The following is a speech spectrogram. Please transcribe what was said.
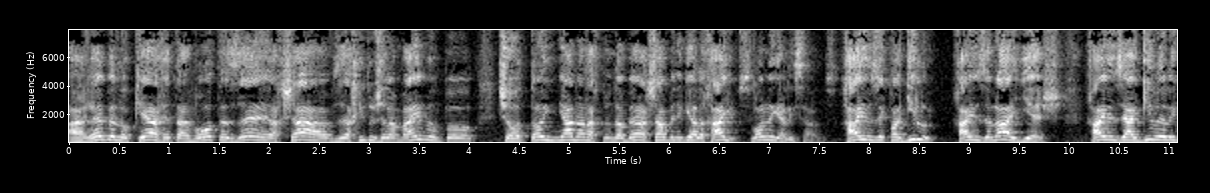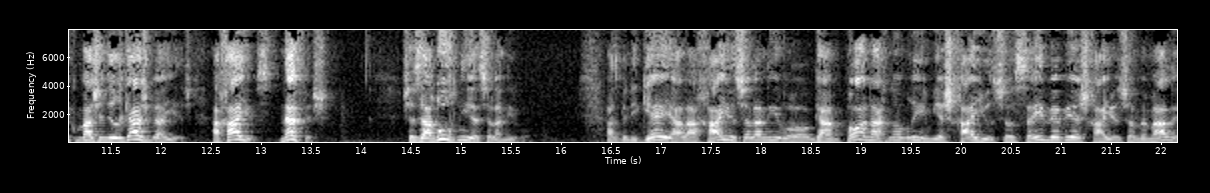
הרבה לוקח את האבות הזה עכשיו, זה החידוש של המים פה, שאותו עניין אנחנו נדבר עכשיו בנגיע לחיוס, לא בנגיע לאיסהבוס. חיוס זה כבר גילוי, חיוס זה לא היש, חיוס זה הגילוי, מה שנרגש ביש, החיוס, נפש, שזה הרוחניאס של הניבו. אז בניגיע לחיוס של הניבו, גם פה אנחנו אומרים, יש חיוס של סבב ויש חיוס של ממלא.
